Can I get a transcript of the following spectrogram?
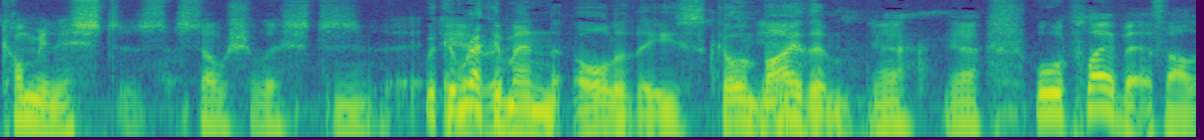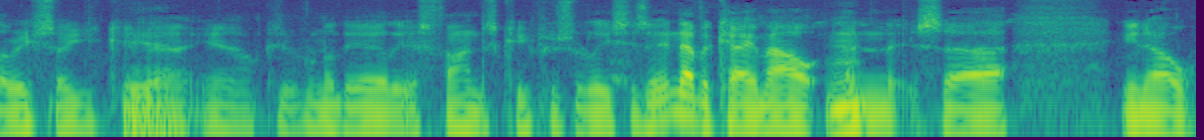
communist, s- socialist. uh, We can era. recommend all of these. Go and buy them. Yeah, yeah. Well, we'll play a bit of Valerie, so you can, Yeah. uh, you know, because it was one of the earliest Finders Keepers releases. It never came out, Mm. and it's, uh, you know,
